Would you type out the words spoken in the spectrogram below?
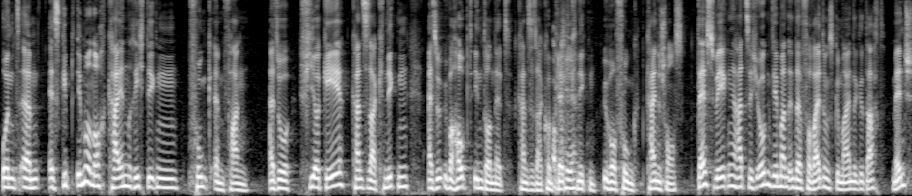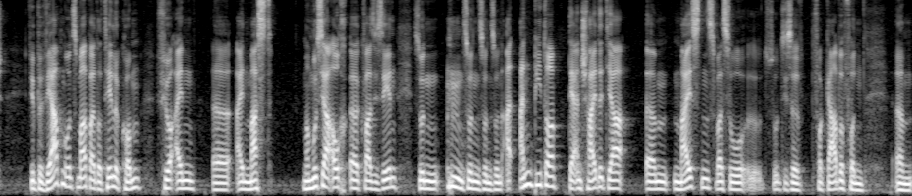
Und ähm, es gibt immer noch keinen richtigen Funkempfang. Also 4G kannst du da knicken, also überhaupt Internet kannst du da komplett okay. knicken, über Funk, keine Chance. Deswegen hat sich irgendjemand in der Verwaltungsgemeinde gedacht, Mensch, wir bewerben uns mal bei der Telekom für ein, äh, ein Mast man muss ja auch äh, quasi sehen, so ein, so, ein, so, ein, so ein Anbieter, der entscheidet ja ähm, meistens, was so, so diese Vergabe von ähm,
